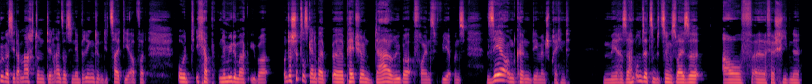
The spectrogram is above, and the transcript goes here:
cool, was ihr da macht und den Einsatz, den ihr bringt und die Zeit, die ihr opfert, und ich habe eine müde Mark über, unterstützt uns gerne bei äh, Patreon. Darüber freuen wir uns sehr und können dementsprechend mehrere Sachen umsetzen, beziehungsweise auf äh, verschiedene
